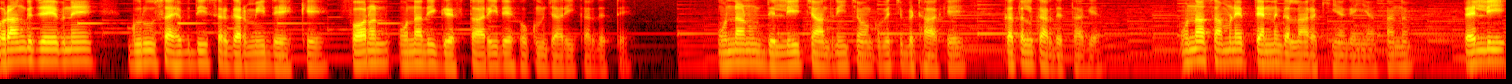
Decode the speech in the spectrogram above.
ਔਰੰਗਜ਼ੇਬ ਨੇ ਗੁਰੂ ਸਾਹਿਬ ਦੀ ਸਰਗਰਮੀ ਦੇਖ ਕੇ ਫੌਰਨ ਉਹਨਾਂ ਦੀ ਗ੍ਰਿਫਤਾਰੀ ਦੇ ਹੁਕਮ ਜਾਰੀ ਕਰ ਦਿੱਤੇ। ਉਹਨਾਂ ਨੂੰ ਦਿੱਲੀ ਚਾਂਦਨੀ ਚੌਂਕ ਵਿੱਚ ਬਿਠਾ ਕੇ ਕਤਲ ਕਰ ਦਿੱਤਾ ਗਿਆ। ਉਹਨਾਂ ਸਾਹਮਣੇ ਤਿੰਨ ਗੱਲਾਂ ਰੱਖੀਆਂ ਗਈਆਂ ਸਨ। ਪਹਿਲੀ,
